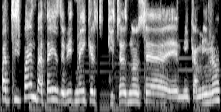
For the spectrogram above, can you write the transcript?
participar en batallas de beatmakers quizás no sea mi camino.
